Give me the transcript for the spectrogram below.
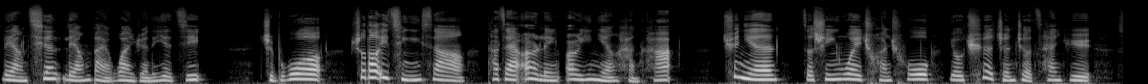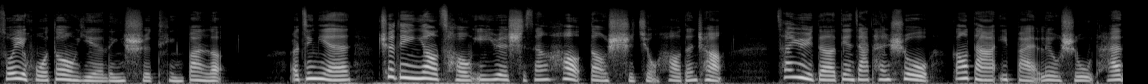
两千两百万元的业绩。只不过受到疫情影响，他在二零二一年喊卡，去年则是因为传出有确诊者参与，所以活动也临时停办了。而今年确定要从一月十三号到十九号登场，参与的店家摊数高达一百六十五摊。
